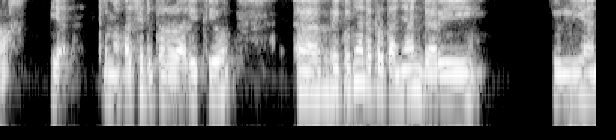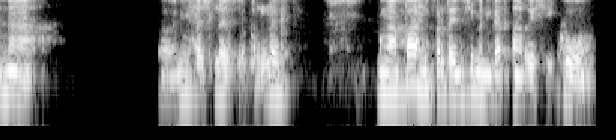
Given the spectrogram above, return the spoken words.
Naf. Ya, terima kasih dokter Radityo. Uh, berikutnya ada pertanyaan dari Juliana. Uh, ini Haslev ya, Haslev. Mengapa hipertensi meningkatkan risiko?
